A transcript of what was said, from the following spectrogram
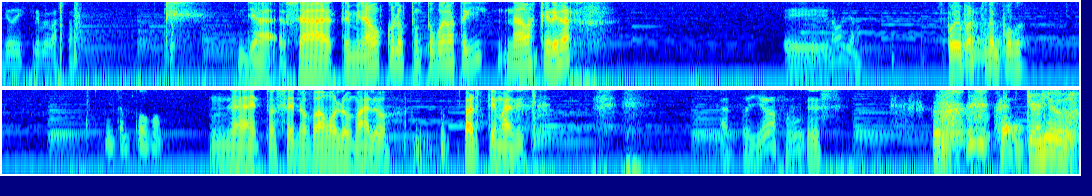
yo discrepe bastante. Ya, o sea, terminamos con los puntos buenos hasta aquí. Nada más que agregar. Eh, no, yo no. Por mi parte tampoco. Ni tampoco. Ya, entonces nos vamos a lo malo. Parte Mati. Harto yo. uh. Qué miedo.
